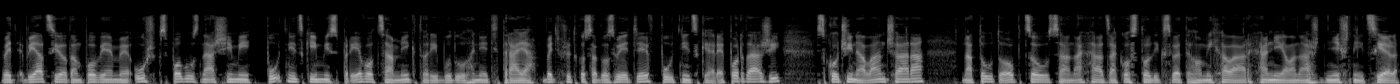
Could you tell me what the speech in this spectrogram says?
veď viac si o tom povieme už spolu s našimi pútnickými sprievodcami, ktorí budú hneď traja. Veď všetko sa dozviete v pútnickej reportáži Skočina Lančára. Na touto obcov sa nachádza kostolík svätého Michala Archaniela, náš dnešný cieľ.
